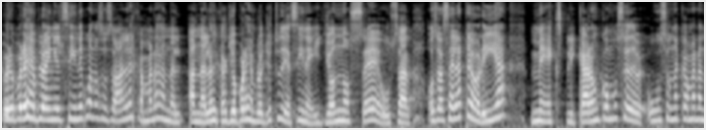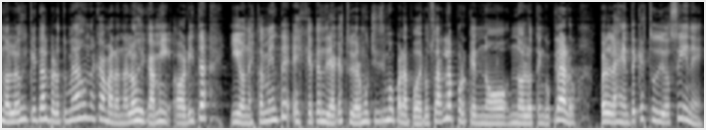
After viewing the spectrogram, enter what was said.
Pero, por ejemplo, en el cine, cuando se usaban las cámaras anal- analógicas, yo, por ejemplo, yo estudié cine y yo no sé usar. O sea, sé la teoría, me explicaron cómo se debe- usa una cámara analógica y tal, pero tú me das una cámara analógica a mí ahorita y honestamente es que tendría que estudiar muchísimo para poder usarla porque no, no lo tengo claro. Pero la gente que estudió cine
